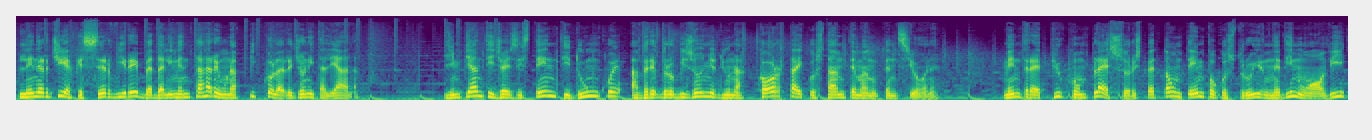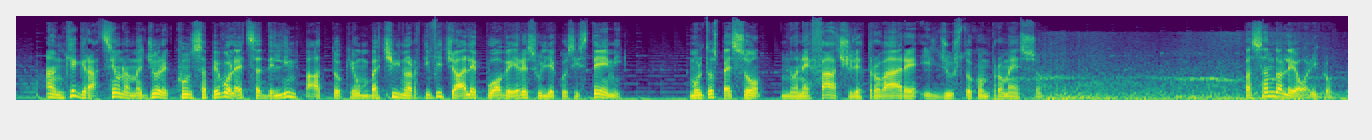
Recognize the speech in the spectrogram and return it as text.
L'energia che servirebbe ad alimentare una piccola regione italiana. Gli impianti già esistenti dunque avrebbero bisogno di un'accorta e costante manutenzione, mentre è più complesso rispetto a un tempo costruirne di nuovi anche grazie a una maggiore consapevolezza dell'impatto che un bacino artificiale può avere sugli ecosistemi. Molto spesso non è facile trovare il giusto compromesso. Passando all'eolico.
